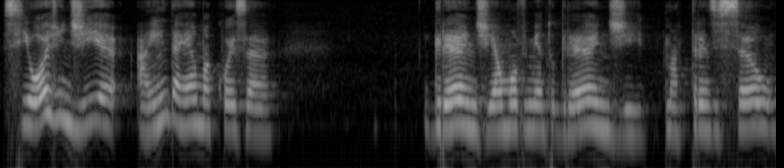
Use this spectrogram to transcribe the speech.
se hoje em dia ainda é uma coisa grande, é um movimento grande, uma transição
